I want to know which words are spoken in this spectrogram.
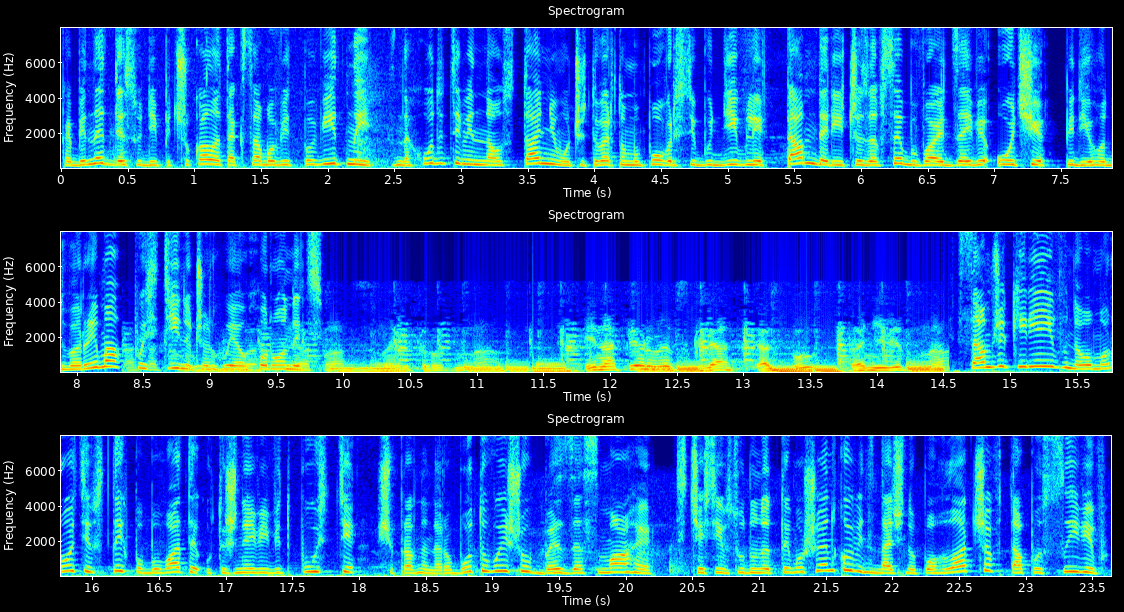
Кабінет для судді підшукали так само відповідний. Знаходиться він на останньому четвертому поверсі будівлі, там, де рідше за все бувають зайві очі. Під його дверима постійно чергує охоронець. И на первый взгляд. Сам же Кірєєв в новому році встиг побувати у тижневій відпустці. Щоправда, на роботу вийшов без засмаги. З часів суду над Тимошенко він значно погладшав та посивів.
